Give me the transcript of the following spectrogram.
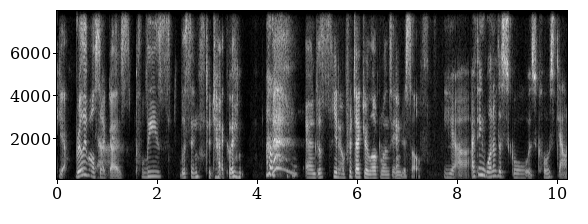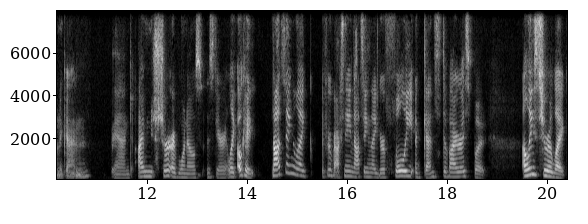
Yeah, really well yeah. said, guys. Please listen to Jacqueline and just, you know, protect your loved ones and yourself. Yeah, I think one of the school is closed down again. And I'm sure everyone else is there. Like, okay, not saying like if you're vaccinated, not saying that you're fully against the virus, but at least you're like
